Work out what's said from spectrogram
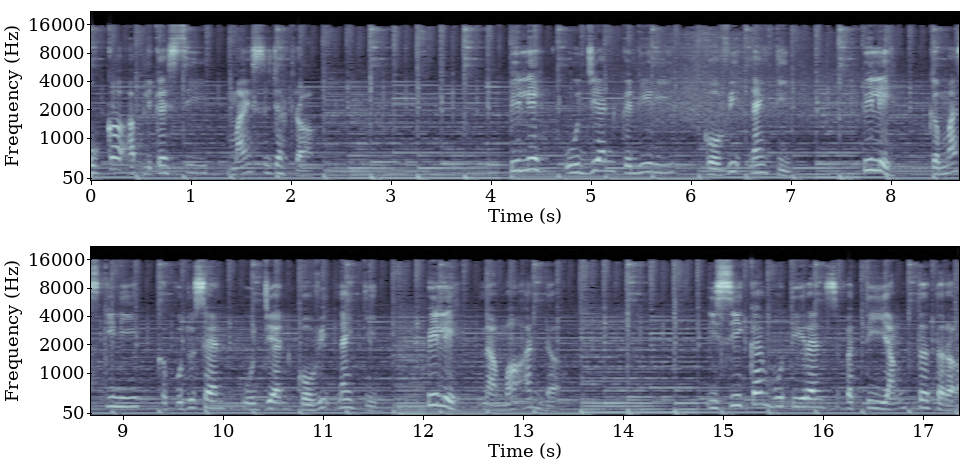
Buka aplikasi My Sejahtera Pilih ujian kendiri COVID-19. Pilih kemas kini keputusan ujian COVID-19. Pilih nama anda. Isikan butiran seperti yang tertera.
